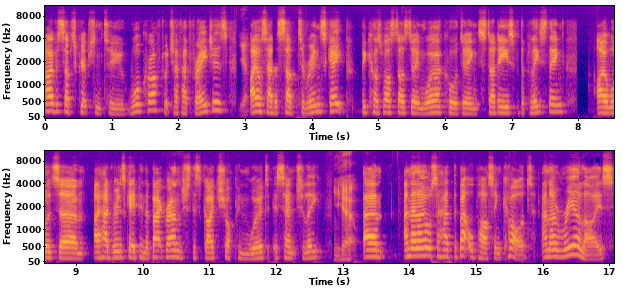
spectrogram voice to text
I have a subscription to Warcraft, which I've had for ages. Yep. I also had a sub to RuneScape because whilst I was doing work or doing studies for the police thing, I was um, I had RuneScape in the background, just this guy chopping wood essentially. Yeah. Um, and then I also had the battle pass in COD, and I realise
